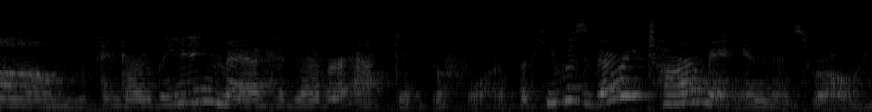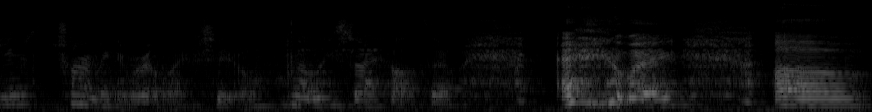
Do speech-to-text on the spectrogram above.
Um, and our leading man had never acted before, but he was very charming in this role. He was charming in real life too. At least I thought so. Anyway, um,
